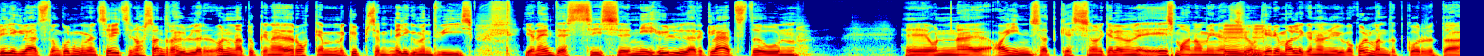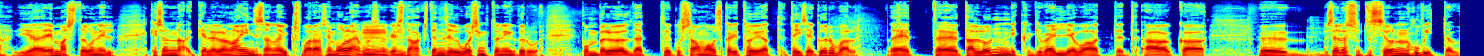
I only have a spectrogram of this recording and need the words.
Lily Gladstone kolmkümmend seitse, noh, Sandra Hüller on natukene rohkem küpsem, nelikümmend viis ja nendest siis nii Hüller Gladstone eh, on eh, ainsad, kes on, kellel on esmanominatsioon mm, -hmm. Kerry Mulligan on juba kolmandat korda ja Emma Stone'il, kes on, kellel on ainsana üks varasem olemas mm, -hmm. kes tahaks Denzel Washingtoni kõrv, kombel öelda, et kus sa oma Oscarit hoiad teise kõrval, et eh, tal on ikkagi väljavaated, aga selles suhtes see on huvitav,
